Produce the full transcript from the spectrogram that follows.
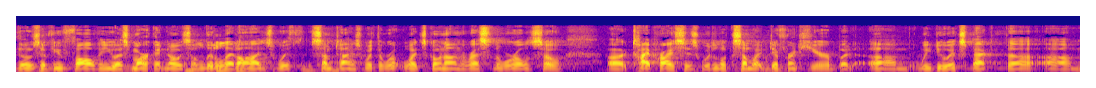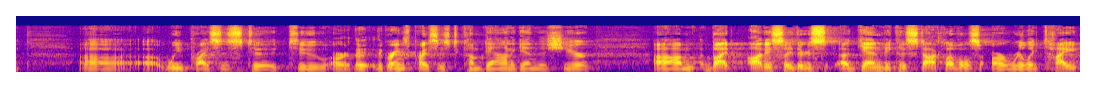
those of you follow the U.S. market know it's a little at odds with sometimes with the, what's going on in the rest of the world. So uh, Thai prices would look somewhat different here, but um, we do expect the um, uh, wheat prices to, to or the, the, grains prices to come down again this year. Um, but obviously, there's again because stock levels are really tight.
